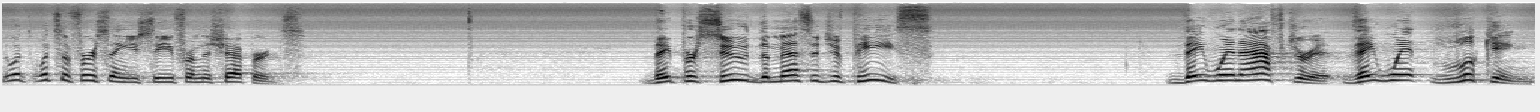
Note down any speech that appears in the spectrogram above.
What's the first thing you see from the shepherds? They pursued the message of peace. They went after it. They went looking.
